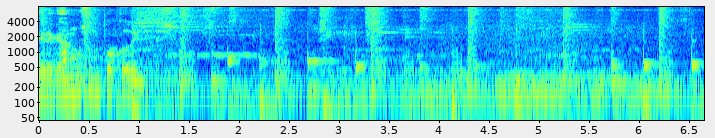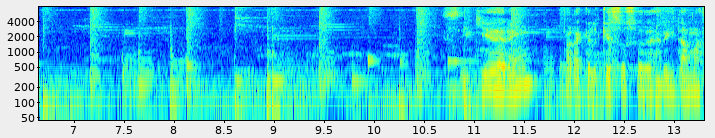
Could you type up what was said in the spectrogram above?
agregamos un poco de queso. Si quieren, para que el queso se derrita más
